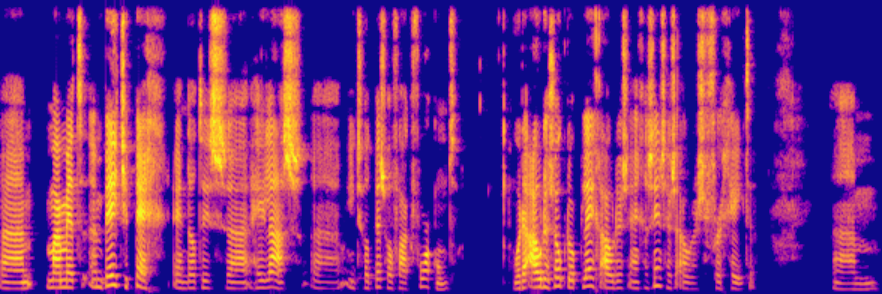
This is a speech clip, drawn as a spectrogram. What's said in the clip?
Um, maar met een beetje pech, en dat is uh, helaas uh, iets wat best wel vaak voorkomt, worden ouders ook door pleegouders en gezinshuisouders vergeten. Um,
